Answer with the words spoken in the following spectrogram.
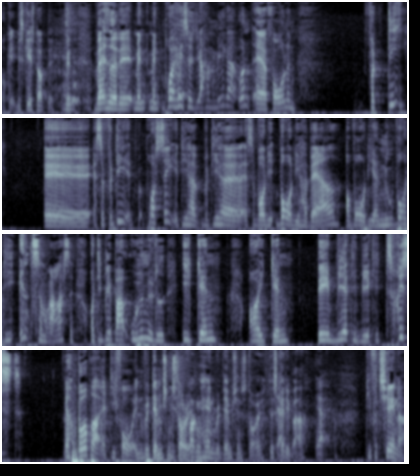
Okay, vi skal stoppe det. Men hvad hedder det? Men, men prøv at høre, jeg har mega ondt af Fallen. Fordi... Øh, altså fordi, prøv at se, at de har, de har, altså hvor, de, hvor de har været, og hvor de er nu, hvor de er endt som race, og de bliver bare udnyttet igen og igen. Det er virkelig, virkelig trist. Jeg håber, at de får en redemption De skal story. fucking have en redemption story. Det skal Ja. de bare. Ja. De fortjener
